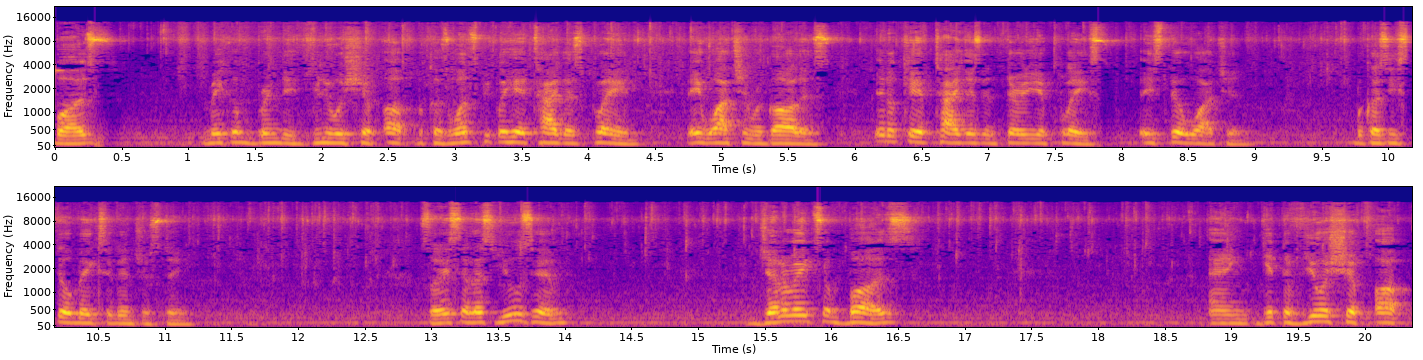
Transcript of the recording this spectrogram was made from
buzz, make him bring the viewership up because once people hear Tigers playing, they watching regardless. They don't care if Tigers in 30th place, they still watching because he still makes it interesting. So they said, let's use him, generate some buzz, and get the viewership up.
